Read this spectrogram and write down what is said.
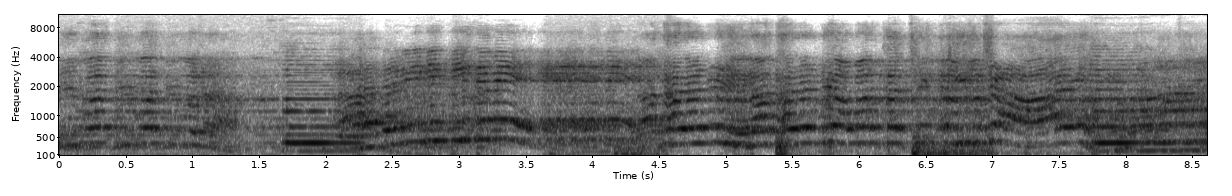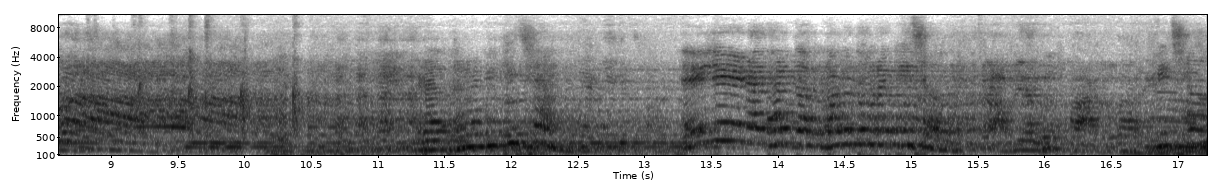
দিব দিব দিব না রাধারানীকে কি দেবে? রাধারানী রাধারানী আমার কাছে কি চায়? রাধারানী কি চাই এই যে রাধার দল তোমরা কি চাও? আমি এখন পাগল। কি চাও?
